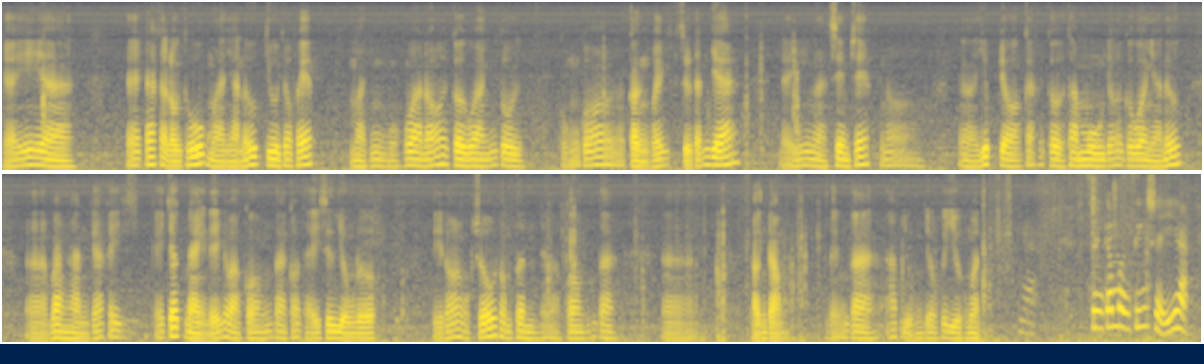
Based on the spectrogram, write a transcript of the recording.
cái, à, cái các cái loại thuốc mà nhà nước chưa cho phép mà qua đó cơ quan chúng tôi cũng có cần phải sự đánh giá để mà xem xét nó à, giúp cho các cái cơ tham mưu cho các cơ quan nhà nước à, ban hành các cái cái chất này để cho bà con chúng ta có thể sử dụng được thì đó là một số thông tin để bà con chúng ta à, thận trọng để chúng ta áp dụng vô cái vườn của mình dạ. Xin cảm ơn tiến sĩ ạ. À.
